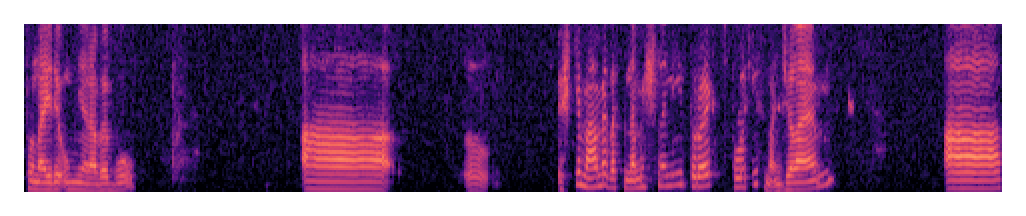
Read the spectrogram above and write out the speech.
to najde u mě na webu. A ještě máme tak namyšlený projekt společný s manželem a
